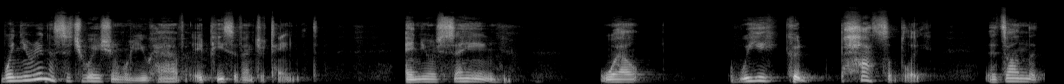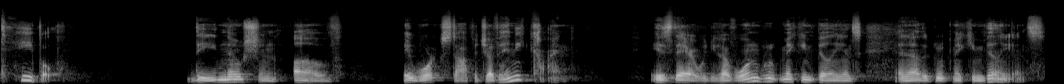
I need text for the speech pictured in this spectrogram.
when you're in a situation where you have a piece of entertainment and you're saying, well, we could possibly, it's on the table, the notion of a work stoppage of any kind is there when you have one group making billions and another group making billions.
